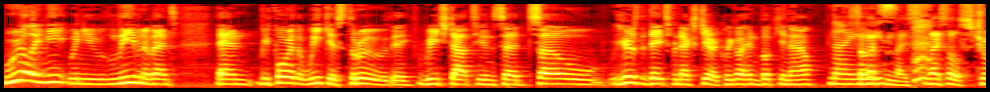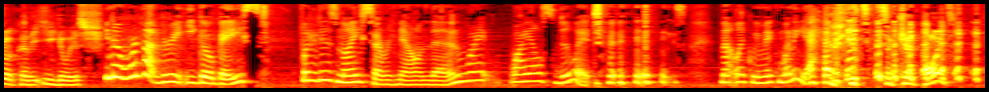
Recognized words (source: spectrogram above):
Really neat when you leave an event. And before the week is through, they reached out to you and said, "So here's the dates for next year. Can we go ahead and book you now?" Nice. So that's a nice, nice little stroke of the ego-ish. You know, we're not very ego based, but it is nice every now and then. Why? Why else do it? it's not like we make money at it. That's a good point.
